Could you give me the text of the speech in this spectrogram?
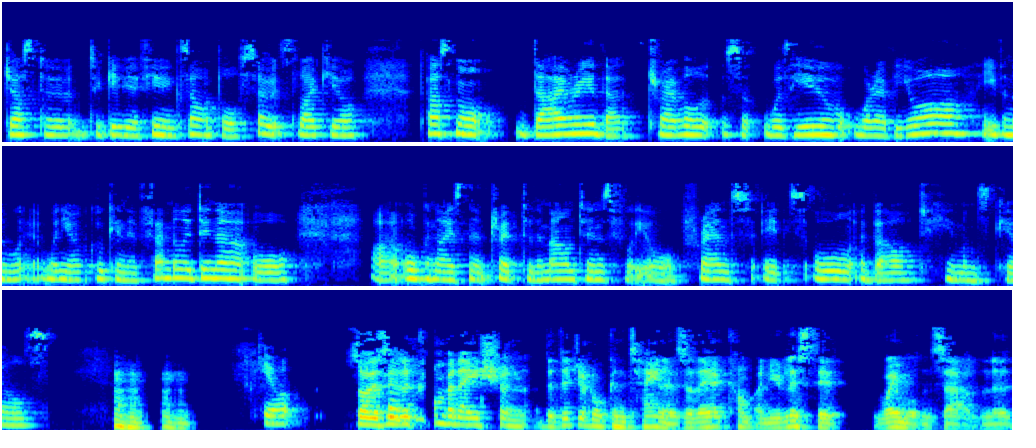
Just to, to give you a few examples. So it's like your personal diary that travels with you wherever you are, even when you're cooking a family dinner or uh, organizing a trip to the mountains for your friends. It's all about human skills. Mm-hmm, mm-hmm. So is it a combination, the digital containers, are they a comp, and you listed way more than seven, and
